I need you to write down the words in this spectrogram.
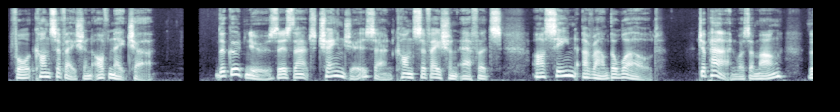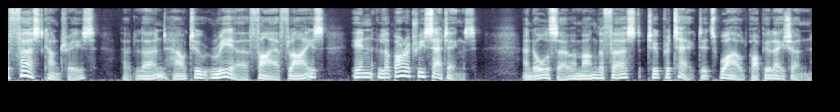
for Conservation of Nature. The good news is that changes and conservation efforts are seen around the world. Japan was among the first countries that learned how to rear fireflies in laboratory settings, and also among the first to protect its wild population.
